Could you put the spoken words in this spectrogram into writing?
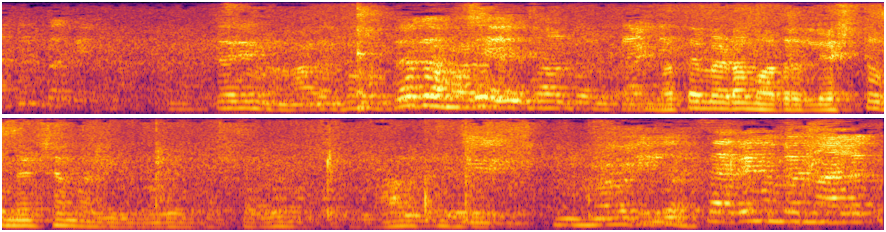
ಅದ್ರ ಬಗ್ಗೆ ಸರಿ ಮೇಡಮ್ ಅದನ್ನು ಸ್ವಲ್ಪ ಬೇಗ ಮಾಡಿ ಇದು ಮಾಡ್ಕೊಂಡು ಮತ್ತೆ ಮೇಡಮ್ ಅದರಲ್ಲಿ ಎಷ್ಟು ಮೆನ್ಷನ್ ಆಗಿದೆ ನೋಡಿ ಸರ್ವೆ ನಾಲ್ಕು ಸರ್ವೆ ನಂಬರ್ ನಾಲ್ಕು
